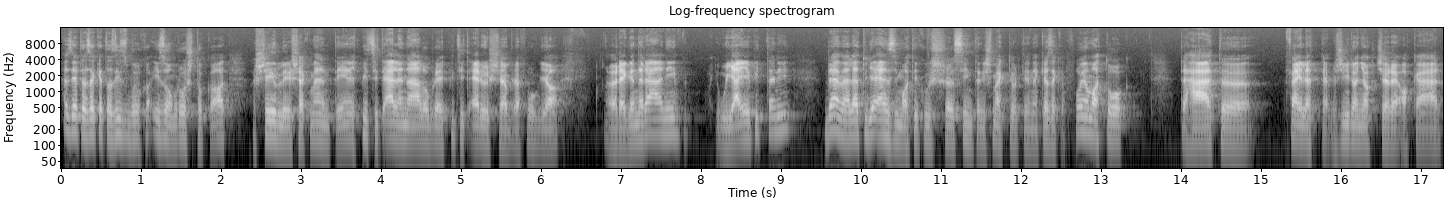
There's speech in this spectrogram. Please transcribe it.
ezért ezeket az izomrostokat a sérülések mentén egy picit ellenállóbbra, egy picit erősebbre fogja regenerálni, vagy újjáépíteni, de emellett ugye enzimatikus szinten is megtörténnek ezek a folyamatok, tehát fejlettebb zsíranyagcsere akár,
